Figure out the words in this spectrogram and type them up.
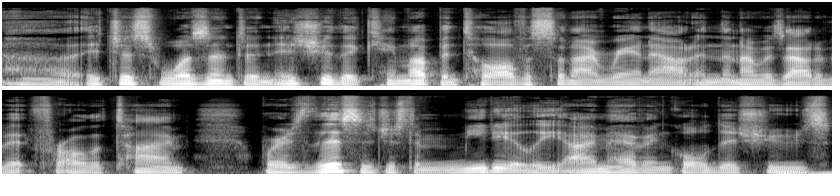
uh, it just wasn't an issue that came up until all of a sudden I ran out and then I was out of it for all the time. Whereas this is just immediately I'm having gold issues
